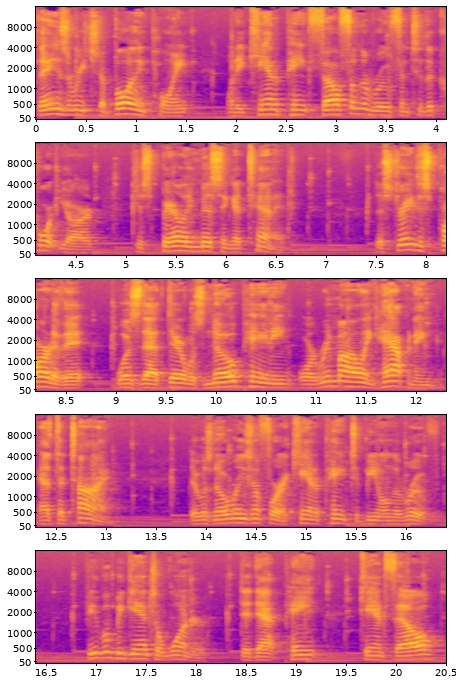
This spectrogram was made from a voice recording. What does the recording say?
Things reached a boiling point when a can of paint fell from the roof into the courtyard, just barely missing a tenant. The strangest part of it was that there was no painting or remodeling happening at the time. There was no reason for a can of paint to be on the roof. People began to wonder did that paint can fell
